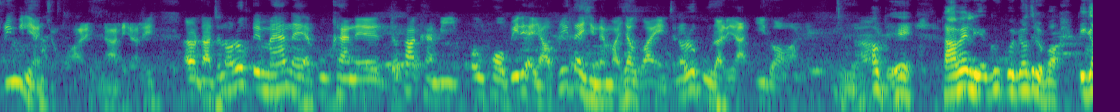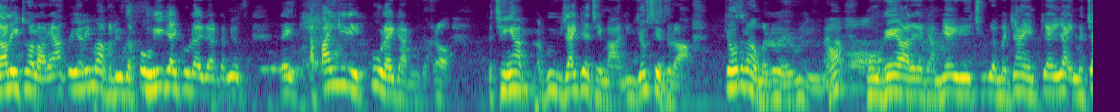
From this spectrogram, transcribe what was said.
3 million ကျော်သွားတယ်နားလေးကလေအဲ့တော့ဒါကျွန်တော်တို့ပင်မန်းနဲ့အပူခံနဲ့ဒုက္ခခံပြီးပုံဖော်ပေးတဲ့အရာကိုပြည်သက်ရင်ထဲမှာရောက်သွားရင်ကျွန်တော်တို့ပူတာတွေကအေးသွားပါတယ်ဟုတ်တယ်ဒါပဲလေအခုကိုပြောသလိုပေါ့ဒီကားလေးထွက်လာတယ်အကိုရလေးမဘယ်လိုဆိုပုံလေးရိုက်ပို့လိုက်တာတစ်မျိုးအပိုင်းလေးတွေပို့လိုက်တာလို့ဆိုတော့ အချိန်ကအခုရိုက်တဲ့ချိန်မှာဒီရုပ်ရှင်ဆိုတာပြောသလောက်မလွယ်ဘူးလीနော်ဟိုခဲရတဲ့ဒါမျက်ရည်ချူတယ်မကြရင်ပြန်ရိုက်မကြ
